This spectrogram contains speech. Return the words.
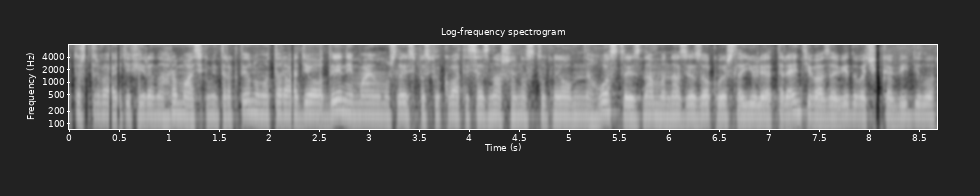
Отож тривають ефіри на громадському інтерактивному та радіо 1 і маємо можливість поспілкуватися з нашою наступною гостею. З нами на зв'язок вийшла Юлія Терентєва, завідувачка відділу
